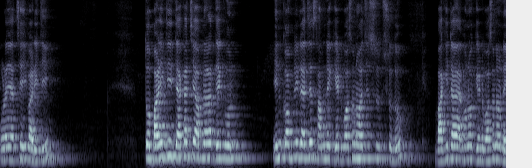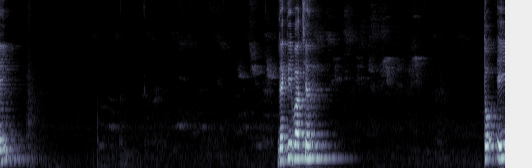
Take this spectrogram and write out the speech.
পড়ে যাচ্ছে এই বাড়িটি। তো বাড়িটি দেখাচ্ছে, আপনারা দেখুন ইনকমপ্লিট আছে, সামনে গেট বসানো আছে শুধু। বাকিটা এখনও গেট বসানো নেই। দেখতেই পাচ্ছেন। তো এই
